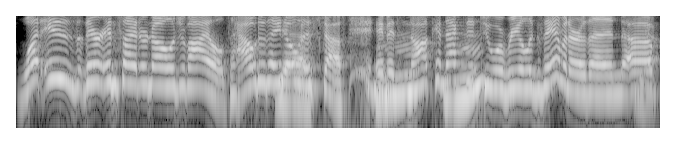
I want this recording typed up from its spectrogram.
What is their insider knowledge of IELTS? How do they know this stuff? If Mm-hmm. it's not connected to a real examiner, then uh, Yeah.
